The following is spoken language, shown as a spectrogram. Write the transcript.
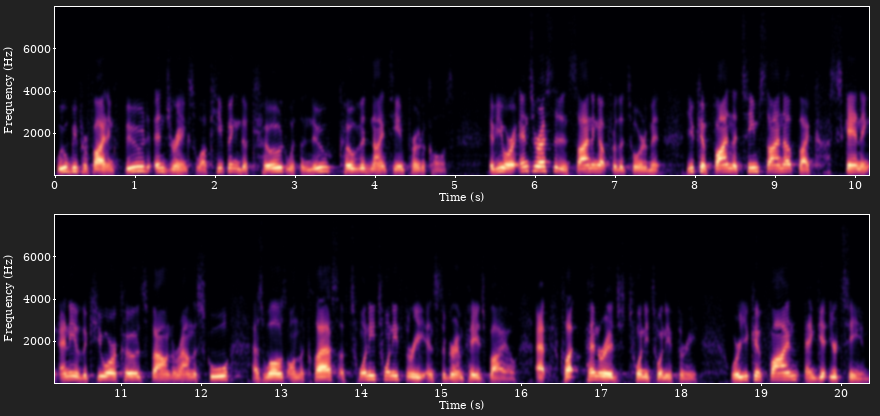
We will be providing food and drinks while keeping the code with the new COVID-19 protocols. If you are interested in signing up for the tournament, you can find the team sign up by scanning any of the QR codes found around the school, as well as on the Class of 2023 Instagram page bio at Pennridge 2023, where you can find and get your team,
